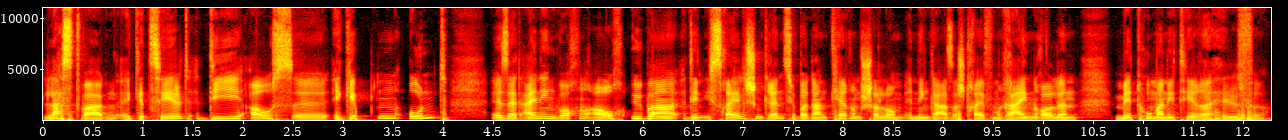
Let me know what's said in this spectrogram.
Lastwagen äh, gezählt, die aus äh, Ägypten und äh, seit einigen Wochen auch über den israelischen Grenzübergang Kerem Shalom in den Gazastreifen reinrollen mit humanitärer Hilfe.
